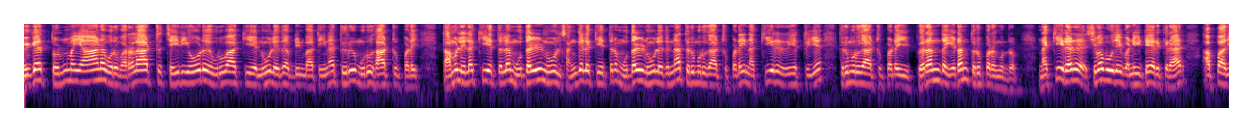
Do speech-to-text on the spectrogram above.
மிக தொன்மையான ஒரு வரலாற்று செய்தியோடு உருவாக்கிய நூல் எது அப்படின்னு பார்த்தீங்கன்னா திருமுருகாற்றுப்படை. தமிழ் இலக்கியத்தில் முதல் நூல் சங்க இலக்கியத்தில் முதல் நூல் எதுன்னா திருமுருகாற்றுப்படை. நக்கீரர் இயற்றிய திருமுருகாற்றுப்படை பிறந்த இடம் திருப்பரங்கு திருப்பரங்குன்றம். நக்கீரர் சிவபூஜை பண்ணிக்கிட்டே இருக்கிறார். அப்போ அது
